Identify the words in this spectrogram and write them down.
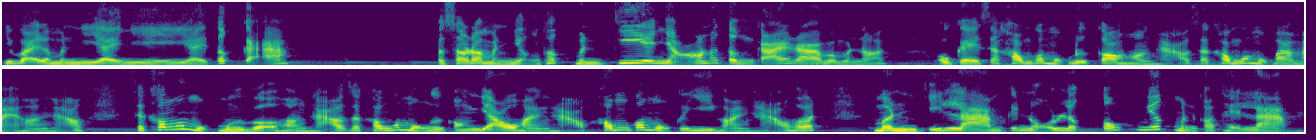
như vậy là mình như vậy như vậy, như vậy tất cả. Và sau đó mình nhận thức mình chia nhỏ nó từng cái ra và mình nói ok sẽ không có một đứa con hoàn hảo sẽ không có một bà mẹ hoàn hảo sẽ không có một người vợ hoàn hảo sẽ không có một người con dâu hoàn hảo không có một cái gì hoàn hảo hết. Mình chỉ làm cái nỗ lực tốt nhất mình có thể làm.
